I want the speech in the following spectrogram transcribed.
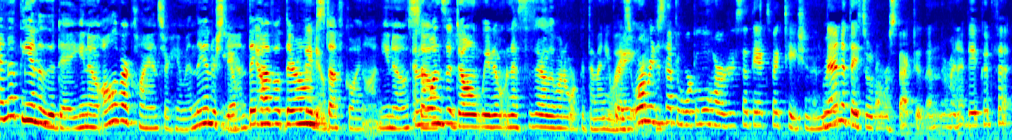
And at the end of the day, you know, all of our clients are human. They understand. Yep. They Yep. have their own stuff going on, you know. And so the ones that don't, we don't necessarily want to work with them anyways. Right. Or we just have to work a little harder to set the expectation. And then if they still don't respect it, then there might not be a good fit.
